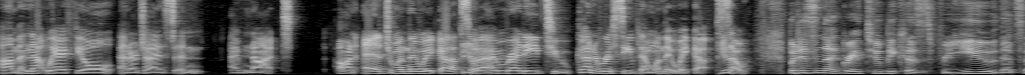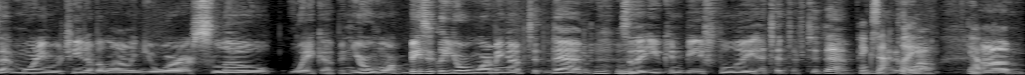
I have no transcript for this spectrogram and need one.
um, and that way I feel energized and I'm not on edge when they wake up. So I'm ready to kind of receive them when they wake up. So But isn't that great too? Because for you, that's that morning routine of allowing your slow wake up and you're warm. Basically, you're warming up to them so that you can be fully attentive to them. Mm-hmm. Exactly. As well. Yep. Um,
